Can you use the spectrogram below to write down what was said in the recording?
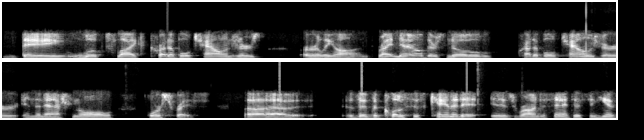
they looked like credible challengers early on. Right now, there's no credible challenger in the national horse race. Uh, the, the closest candidate is Ron DeSantis, and he has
